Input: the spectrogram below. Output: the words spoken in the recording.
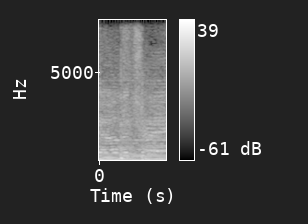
of the train.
